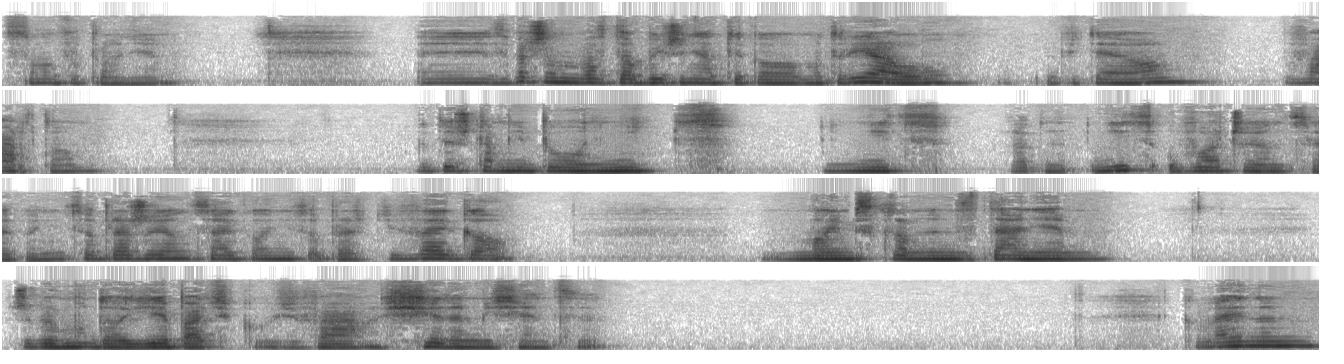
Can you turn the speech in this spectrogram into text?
stanął w obronie. Yy, Zapraszam Was do obejrzenia tego materiału wideo. Warto, gdyż tam nie było nic, nic, nic uwłaczającego, nic obrażającego, nic obraźliwego. Moim skromnym zdaniem, żeby mu dojebać kuźwa 7 miesięcy. Kolejnym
